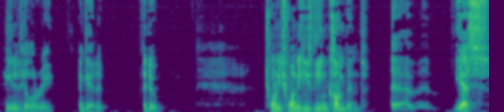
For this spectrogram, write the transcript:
hated Hillary. I get it. I do. 2020, he's the incumbent. Uh, yes,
